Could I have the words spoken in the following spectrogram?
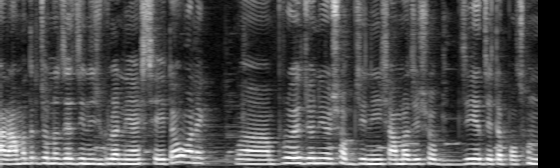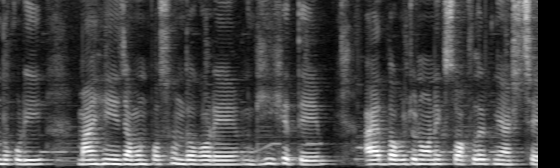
আর আমাদের জন্য যে জিনিসগুলো নিয়ে আসছে, এটাও অনেক প্রয়োজনীয় সব জিনিস, আমরা যেসব, যে যেটা পছন্দ করি, মাহি যেমন পছন্দ করে, ঘি খেতে আয়াত বাবুর জন্য অনেক চকলেট নিয়ে আসছে,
